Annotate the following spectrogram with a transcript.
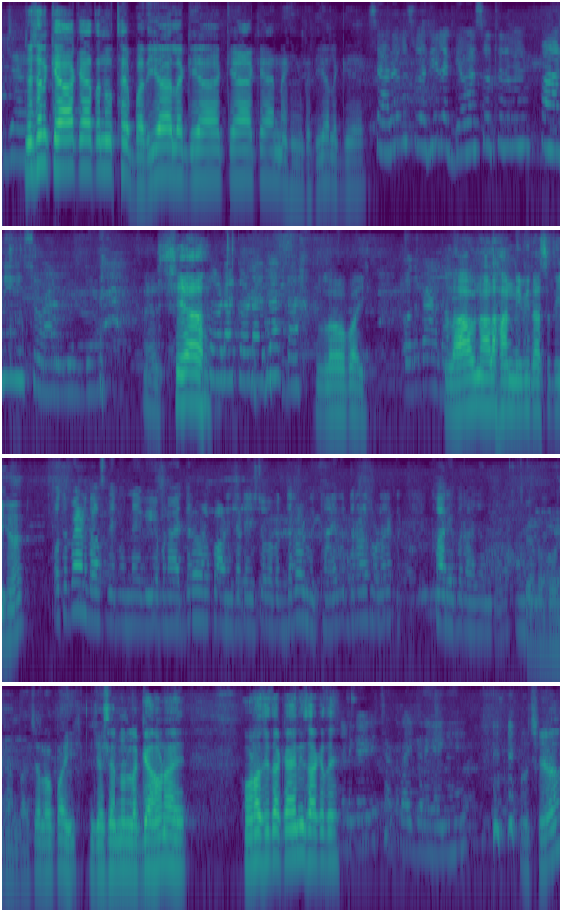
ਜਾ ਜਸ਼ਨ ਕਿਆ ਕਿਆ ਤੈਨੂੰ ਉੱਥੇ ਵਧੀਆ ਲੱਗਿਆ ਕਿਆ ਕਿਆ ਨਹੀਂ ਵਧੀਆ ਲੱਗਿਆ? ਸਾਰਾ ਕੁਝ ਵਧੀਆ ਲੱਗਿਆ ਬਸ ਉੱਥੇ ਮੈਨੂੰ ਪਾਣੀ ਨਹੀਂ ਸਵਾਦ ਲੱਗਿਆ। ਅੱਛਾ। ਕੋੜਾ ਕੋੜਾ ਜਾਂਦਾ ਲੋ ਭਾਈ। ਉਹ ਤਾਂ ਭੈਣ ਲਾਭ ਨਾਲ ਹਾਨੀ ਵੀ ਦੱਸਦੀ ਹੈ। ਉਹ ਤਾਂ ਭੈਣ ਦੱਸਦੇ ਹੁੰਦੇ ਵੀ ਆਪਣਾ ਇੱਧਰ ਵਾਲਾ ਪਾਣੀ ਦਾ ਟੇਸਟ ਇੱਧਰ ਵਾਲਾ ਮਿੱਠਾ ਹੈ ਉੱਧਰ ਵਾਲਾ ਥੋੜਾ ਖਾਰੇ ਪਰ ਆ ਜਾਂਦਾ ਹੈ। ਚਲੋ ਹੋ ਜਾਂਦਾ। ਚਲੋ ਭਾਈ ਜਸ਼ਨ ਨੂੰ ਲੱਗਿਆ ਹੋਣਾ ਇਹ। ਹੁਣ ਅਸੀਂ ਤਾਂ ਕਹਿ ਨਹੀਂ ਸਕਦੇ। ਟਰਾਈ ਕਰੀ ਆਈ ਅੱਛਾ।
